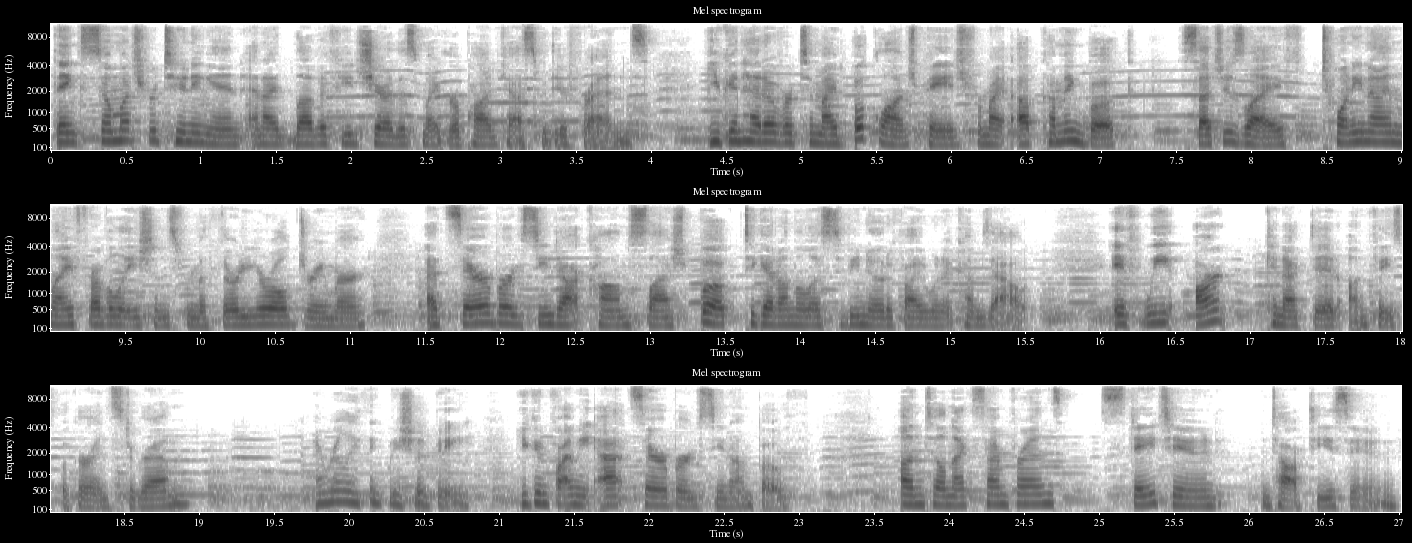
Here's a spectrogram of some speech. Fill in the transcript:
Thanks so much for tuning in, and I'd love if you'd share this micro podcast with your friends. You can head over to my book launch page for my upcoming book, Such is Life 29 Life Revelations from a 30 Year Old Dreamer, at sarahbergstein.com slash book to get on the list to be notified when it comes out. If we aren't connected on Facebook or Instagram, I really think we should be. You can find me at Sarah Bergstein on both. Until next time, friends, stay tuned and talk to you soon.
